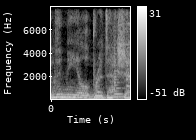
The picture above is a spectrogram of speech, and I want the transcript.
Vinyl Production.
